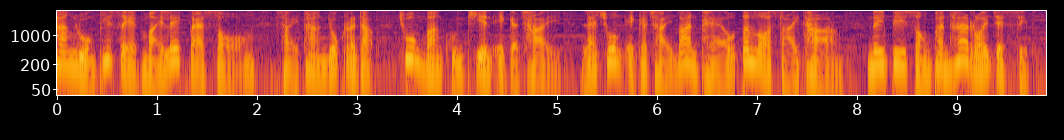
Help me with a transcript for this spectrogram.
ทางหลวงพิเศษหมายเลข 82 สายทางยกระดับช่วงบางขุนเทียนเอกชัย และช่วงเอกชัยบ้านแผวตลอดสายทางในปี 2570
